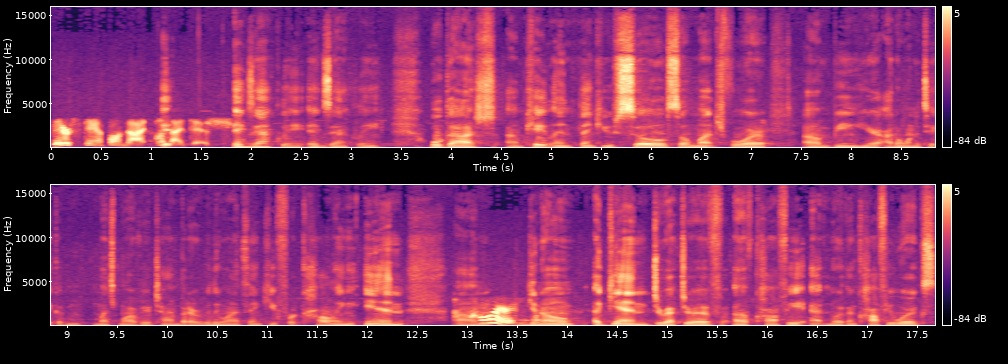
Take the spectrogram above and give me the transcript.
their stamp on that on It- that dish. Exactly, exactly. Well, gosh, um, Kaitlyn, thank you so, so much for um, being here. I don't want to take up much more of your time, but I really want to thank you for calling in. Um, course. You know, again, director of, of coffee at Northern Coffee Works.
